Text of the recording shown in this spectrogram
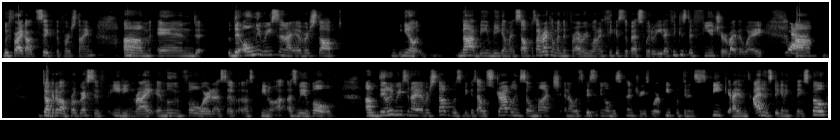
before I got sick the first time. Um, and the only reason I ever stopped, you know, not being vegan myself, because I recommend it for everyone. I think it's the best way to eat. I think it's the future, by the way. Yeah. Um, talking about progressive eating, right, and moving forward as, as you know as we evolve. Um, the only reason I ever stopped was because I was traveling so much and I was visiting all these countries where people didn't speak and I didn't I didn't speak anything they spoke,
